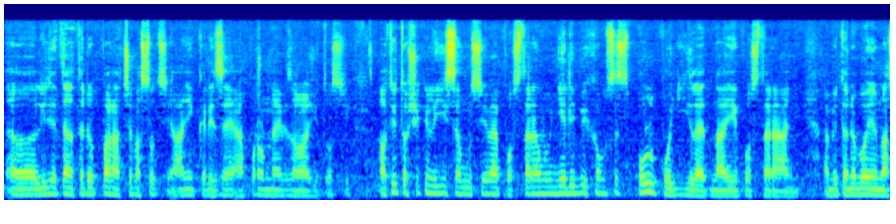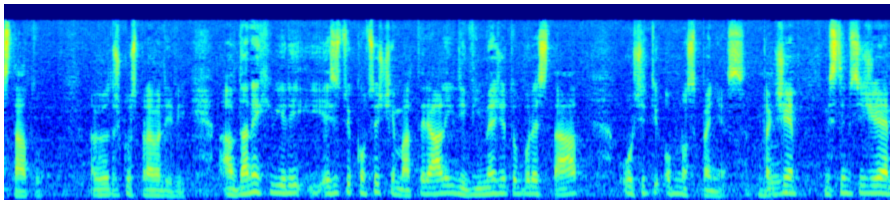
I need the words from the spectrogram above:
eh, lidé, které dopadá třeba sociální krize a podobné záležitosti. A o tyto všechny lidi se musíme postarat, měli bychom se spolu podílet na jejich postarání, aby to nebylo jen na státu aby byl trošku spravedlivý. A v dané chvíli existují koncepční materiály, kdy víme, že to bude stát určitý obnos peněz. Mm-hmm. Takže myslím si, že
